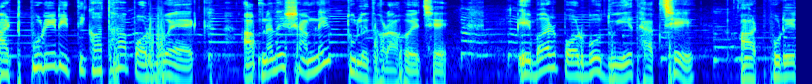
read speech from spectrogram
আটপুরের ইতিকথা পর্ব এক আপনাদের সামনে তুলে ধরা হয়েছে। এবার পর্ব দুইয়ে থাকছে আটপুরের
